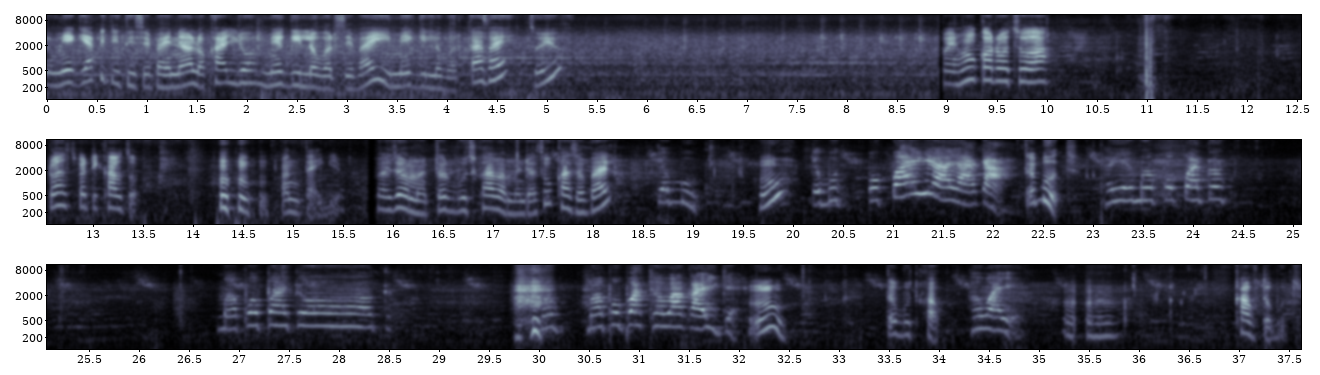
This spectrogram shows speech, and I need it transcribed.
તો મેગી આપી દીધી છે ભાઈને હાલો ખાઈ લ્યો. મેગી લવર છે ભાઈ. Maggi lover. કા ભાઈ? જોયું? ભાઈ શું કરો છો? આ? ટોસ પટ્ટી ખાવજો. અંતાઈ ગયો. ભાઈ જો અમારે તરબૂચ ખાવા માંડ્યા. શું ખાશો ભાઈ? હું? પપ્પા ઈ હતા. તરબૂચ? હવે માં પપ્પા તો માં પપ્પા તો માં પપ્પા થવા કાઈ કે હમ. તરબૂચ ખાવ. હવાય. ખાવ તરબૂચ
